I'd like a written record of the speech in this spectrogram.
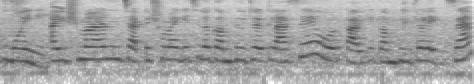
ঘুমোইনি আয়ুষ্মান চারটের সময় গেছিল কম্পিউটার ক্লাসে ওর কালকে কম্পিউটার এক্সাম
